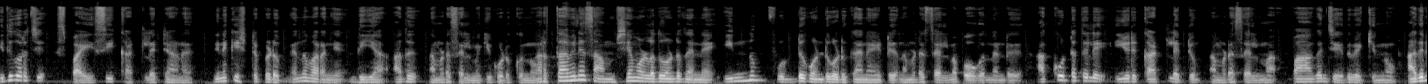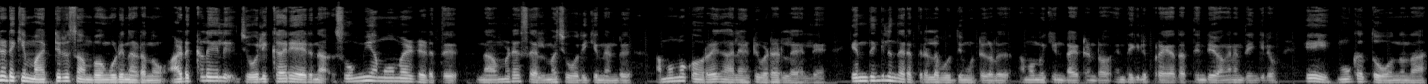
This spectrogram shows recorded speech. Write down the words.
ഇത് കുറച്ച് സ്പൈസി കട്ട്ലറ്റ് ആണ്. നിനക്ക് ഇഷ്ടപ്പെടും എന്ന് പറഞ്ഞ് ദിയ അത് നമ്മുടെ സെൽമയ്ക്ക് കൊടുക്കുന്നു. ഭർത്താവിന് സംശയമുള്ളതുകൊണ്ട് തന്നെ ഇന്നും ഫുഡ് കൊണ്ടു കൊടുക്കാനായിട്ട് നമ്മുടെ സെൽമ പോകുന്നുണ്ട്. അക്കൂട്ടത്തിൽ ഈ ഒരു കട്ട്ലറ്റും നമ്മുടെ സെൽമ പാകം ചെയ്തു വെക്കുന്നു. അതിനിടയ്ക്ക് മറ്റൊരു സംഭവം കൂടി നടന്നു. അടുക്കളയിൽ ജോലിക്കാരിയായിരുന്ന സുമി അമ്മൂമ്മയുടെ അടുത്ത് നമ്മുടെ സെൽമ ചോദിക്കുന്നുണ്ട് അമ്മൂമ്മ കുറെ കാലമായിട്ട് ഇവിടെ ഉള്ളതല്ലേ? എന്തെങ്കിലും തരത്തിലുള്ള ബുദ്ധിമുട്ടുകൾ അമ്മമ്മയ്ക്ക് ഉണ്ടായിട്ടുണ്ടോ? എന്തെങ്കിലും പ്രേതത്തിന്റെയോ അങ്ങനെ എന്തെങ്കിലും? ഏയ് മൂക്ക തോന്നുന്ന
